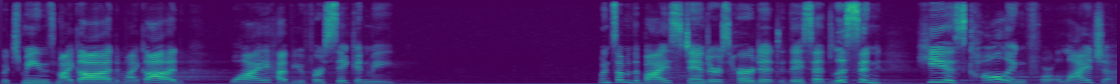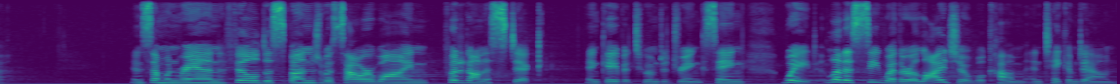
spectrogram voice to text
which means, My God, my God, why have you forsaken me? When some of the bystanders heard it, they said, Listen, he is calling for Elijah. And someone ran, filled a sponge with sour wine, put it on a stick, and gave it to him to drink, saying, Wait, let us see whether Elijah will come and take him down.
